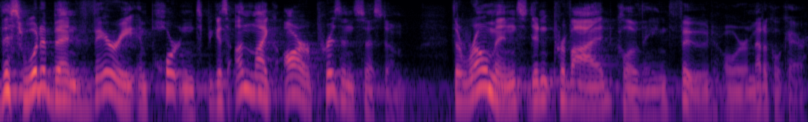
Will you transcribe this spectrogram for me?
This would have been very important because, unlike our prison system, the Romans didn't provide clothing, food, or medical care.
